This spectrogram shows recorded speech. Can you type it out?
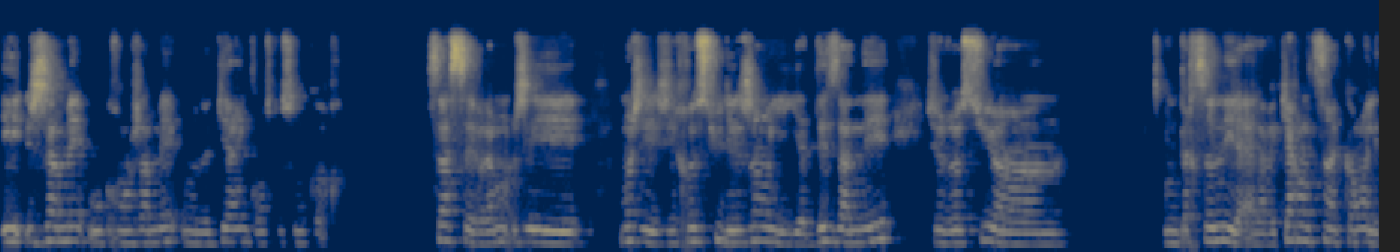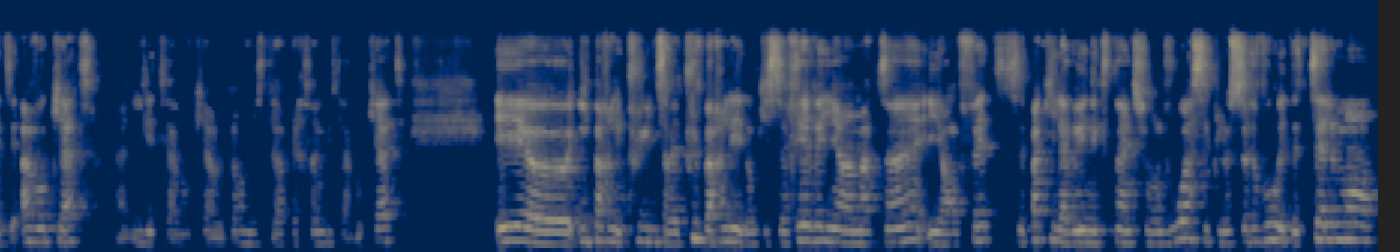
et jamais, au grand jamais, on ne gagne contre son corps. Ça, c'est vraiment. moi, j'ai reçu des gens il y a des années. J'ai reçu une personne, elle avait 45 ans, elle était avocate. Il était avocat, mais c'était la personne qui était avocate. Et euh, il parlait plus, il ne savait plus parler. Donc, il s'est réveillé un matin et en fait, c'est pas qu'il avait une extinction de voix, c'est que le cerveau était tellement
